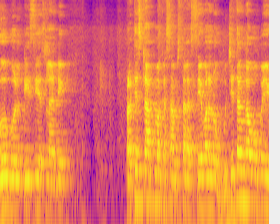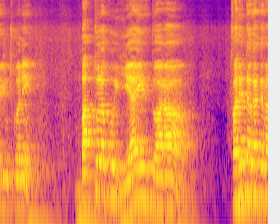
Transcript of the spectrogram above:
గూగుల్ టీసీఎస్ లాంటి ప్రతిష్టాత్మక సంస్థల సేవలను ఉచితంగా ఉపయోగించుకొని భక్తులకు ఏఐ ద్వారా త్వరితగతిన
